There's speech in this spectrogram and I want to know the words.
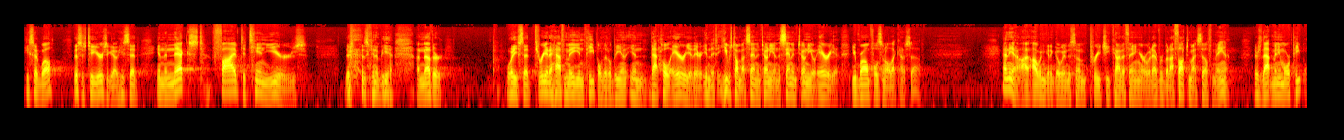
He said, Well, this was two years ago. He said, In the next five to 10 years, there's going to be a, another, what he said, three and a half million people that'll be in, in that whole area there. In the, he was talking about San Antonio, in the San Antonio area, New Braunfels and all that kind of stuff. And, you know, I, I wasn't going to go into some preachy kind of thing or whatever, but I thought to myself, man, there's that many more people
